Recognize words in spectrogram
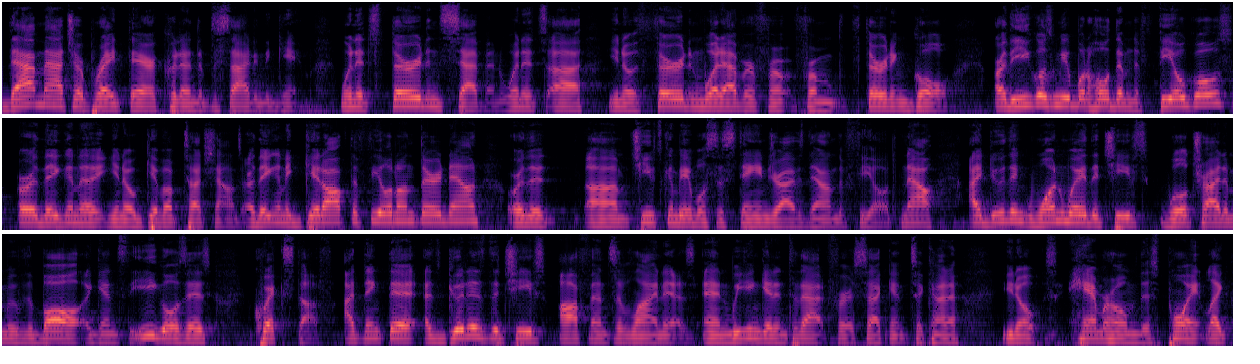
that matchup right there could end up deciding the game. When it's 3rd and 7, when it's uh, you know, 3rd and whatever from from 3rd and goal. Are the Eagles going to be able to hold them to field goals, or are they going to, you know, give up touchdowns? Are they going to get off the field on third down, or the um, Chiefs can be able to sustain drives down the field. Now, I do think one way the Chiefs will try to move the ball against the Eagles is quick stuff. I think that as good as the Chiefs' offensive line is, and we can get into that for a second to kind of, you know, hammer home this point. Like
